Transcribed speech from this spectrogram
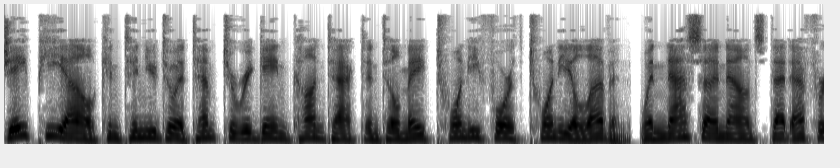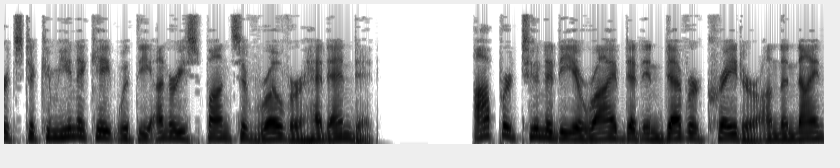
JPL continued to attempt to regain contact until May 24, 2011, when NASA announced that efforts to communicate with the unresponsive rover had ended. Opportunity arrived at Endeavour Crater on 9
